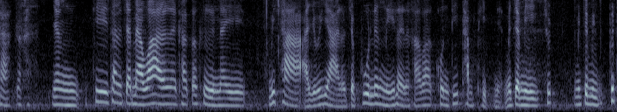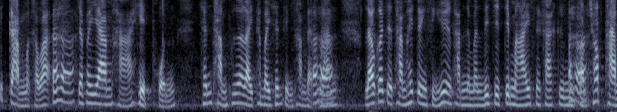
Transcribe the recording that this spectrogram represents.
ค่ะนะคะอย่างที่ท่านอาจารย์แมวว่าแล้วนะคะก็คือในวิชาอายุวิทยาเราจะพูดเรื่องนี้เลยนะคะ ว่าคนที่ทำผิดเนี่ยมันจะมีชุด มันจะมีพฤติกรรมอะค่ะว่า อ่าฮะจะพยายามหาเหตุผล ฉันทำเพื่ออะไรทำไมฉันถึงทำแบบนั้นอ่าฮแล้วก็จะทำให้ตัวเองสิ่งที่ตัวเองทำเนี่ยมัน legitimize นะคะ คือมีอ่าฮะ ความชอบธรรม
